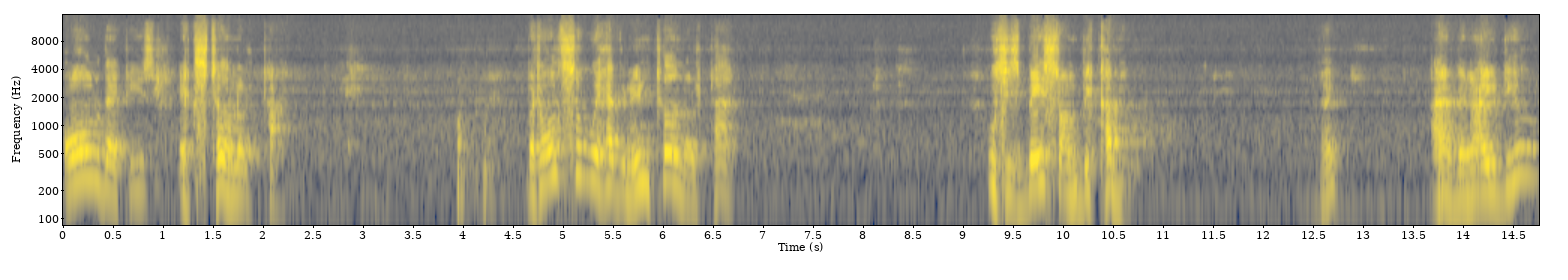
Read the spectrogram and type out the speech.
All that is external time. But also we have an internal time, which is based on becoming. Right? I have an idea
